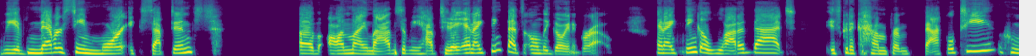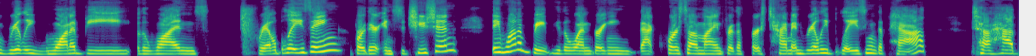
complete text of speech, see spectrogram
we have never seen more acceptance of online labs than we have today. And I think that's only going to grow. And I think a lot of that is going to come from faculty who really want to be the ones trailblazing for their institution. They want to be the one bringing that course online for the first time and really blazing the path to have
